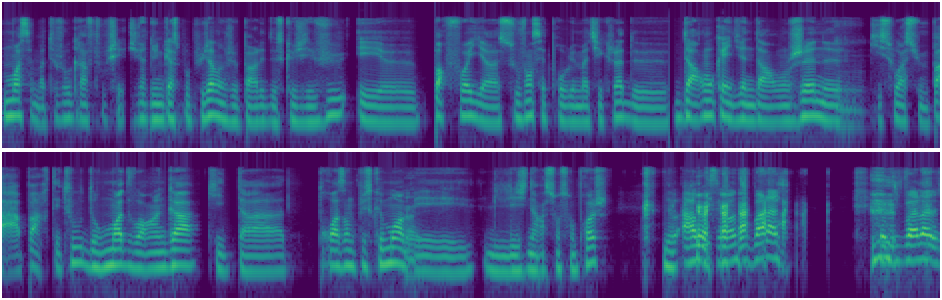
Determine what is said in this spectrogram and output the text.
Moi, ça m'a toujours grave touché. Je viens d'une classe populaire, donc je vais parler de ce que j'ai vu. Et euh, parfois, il y a souvent cette problématique-là de darons quand ils deviennent darons jeunes, euh, Mm. qui soit assument pas à part et tout. Donc, moi, de voir un gars qui t'a trois ans de plus que moi, Ouais. mais les générations sont proches. de- Ah oui, c'est vrai, tu pas l'âge. Dit pas l'âge.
